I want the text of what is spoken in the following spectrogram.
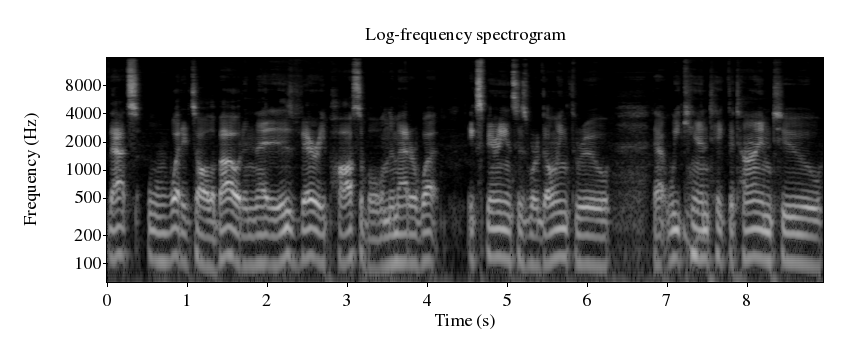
that's what it's all about and that it is very possible no matter what experiences we're going through that we can take the time to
